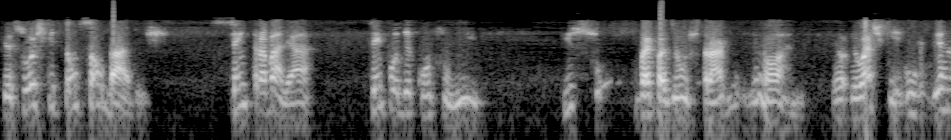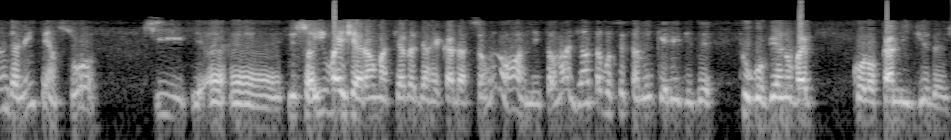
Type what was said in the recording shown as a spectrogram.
pessoas que estão saudáveis, sem trabalhar, sem poder consumir, isso vai fazer um estrago enorme. Eu, eu acho que o governo ainda nem pensou que é, é, isso aí vai gerar uma queda de arrecadação enorme. Então não adianta você também querer dizer que o governo vai colocar medidas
